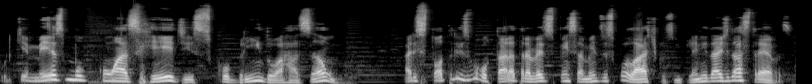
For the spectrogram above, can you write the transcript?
porque mesmo com as redes cobrindo a razão, Aristóteles voltara através dos pensamentos escolásticos, em plena idade das trevas.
